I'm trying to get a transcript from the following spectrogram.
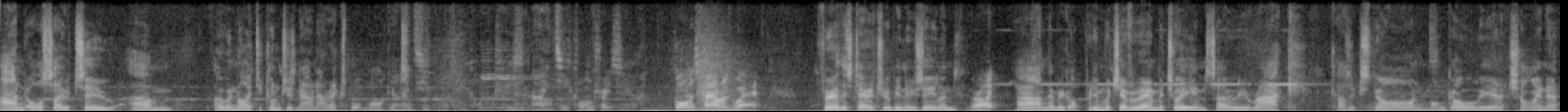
and also to um, over 90 countries now in our export markets. 90 bloody countries. 90 countries. Go on, as far as where? Furthest territory would be New Zealand, Right. and then we've got pretty much everywhere in between. So Iraq, Kazakhstan, Mongolia, China.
